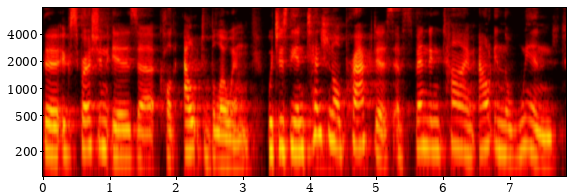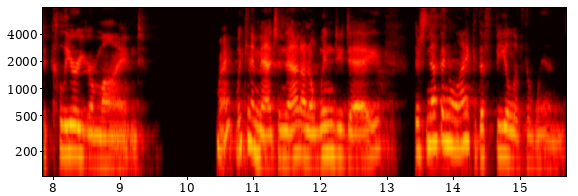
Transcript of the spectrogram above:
the expression is uh, called outblowing, which is the intentional practice of spending time out in the wind to clear your mind. Right? We can imagine that on a windy day. There's nothing like the feel of the wind.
